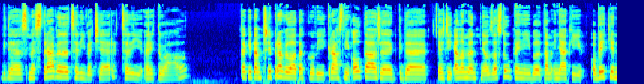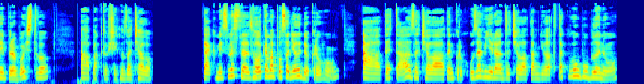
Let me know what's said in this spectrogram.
kde jsme strávili celý večer, celý rituál. Taky tam připravila takový krásný oltáře, kde každý element měl zastoupení, byly tam i nějaký obětiny pro božstvo a pak to všechno začalo. Tak my jsme se s holkama posadili do kruhu a teta začala ten kruh uzavírat, začala tam dělat takovou bublinu,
